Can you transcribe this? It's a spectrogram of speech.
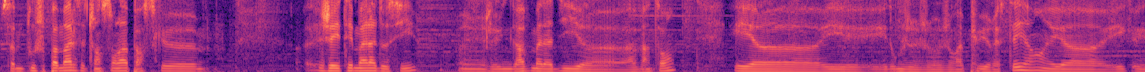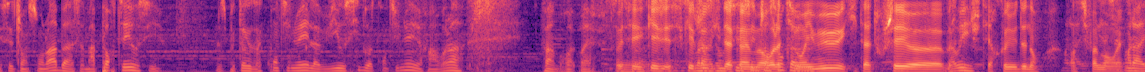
ça me touche pas mal cette chanson-là parce que j'ai été malade aussi. Euh, J'ai eu une grave maladie euh, à 20 ans. Et, euh, et- donc j'aurais pu y rester. hein. euh, et- et cette chanson-là, bah, ça m'a porté aussi. Le spectacle doit continuer, la vie aussi doit continuer. Enfin voilà. Enfin bre- bref. Ouais, C'est quelque, c'est quelque voilà, chose qui t'a quand même relativement ému et qui t'a touché euh, parce Bah oui. que tu t'es reconnu dedans, principalement. Ouais. Voilà,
